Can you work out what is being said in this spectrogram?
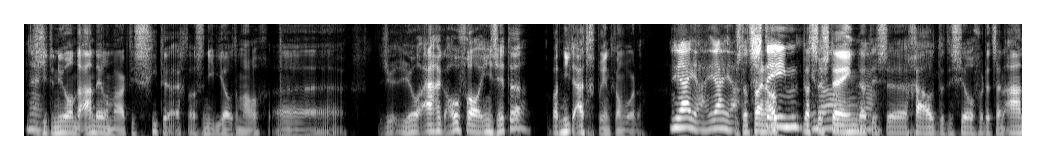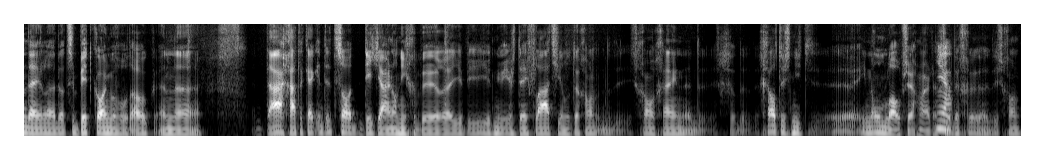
Dus je ziet er nu al aan de aandelenmarkt, die schieten echt als een idioot omhoog. Eh, dus je, je wil eigenlijk overal in zitten wat niet uitgeprint kan worden. Ja, ja, ja, ja. Dus dat zijn Steen, ook, dat is steen, dat ja. is eh, goud, dat is zilver, dat zijn aandelen, dat is bitcoin bijvoorbeeld ook. En eh, daar gaat het, kijk, dit zal dit jaar nog niet gebeuren. Je, je hebt nu eerst deflatie, omdat er gewoon, er is gewoon geen, geld is niet in omloop, zeg maar. De, Ja. Het is gewoon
